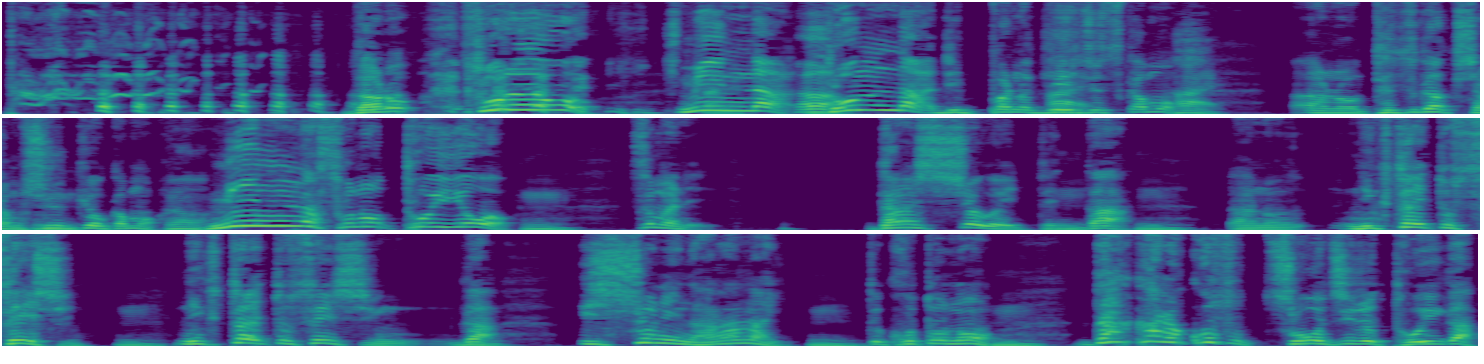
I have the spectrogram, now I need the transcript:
だろ？それを、みんな、どんな立派な芸術家も、はい。はい、あの、哲学者も宗教家も、うん。うん、みんなその問いを、うん、つまり、男子師匠が言ってた、あの、肉体と精神、肉体と精神が一緒にならないってことの、だからこそ生じる問いが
